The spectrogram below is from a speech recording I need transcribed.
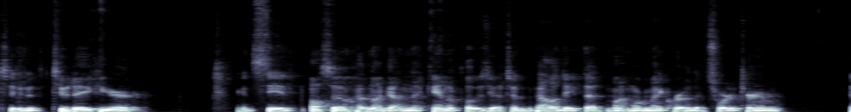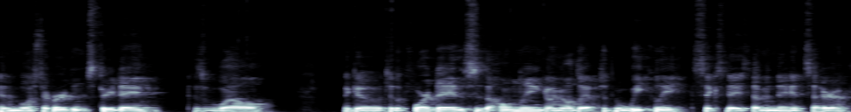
to the two day here, you can see also have not gotten that candle close yet to validate that more micro, that shorter term hidden bullish divergence. Three day as well we go to the four day. This is the only going all the way up to the weekly, six day, seven day, etc.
